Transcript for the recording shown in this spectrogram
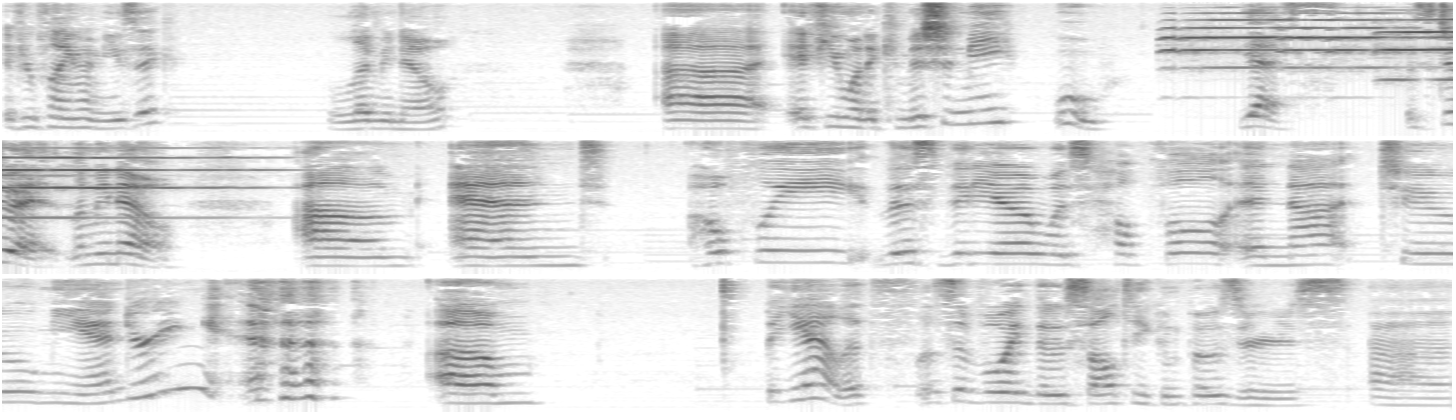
If you're playing my music, let me know. Uh, if you want to commission me, ooh, yes, let's do it. Let me know. Um, and hopefully this video was helpful and not too meandering. um, but yeah, let's let's avoid those salty composers. Uh,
